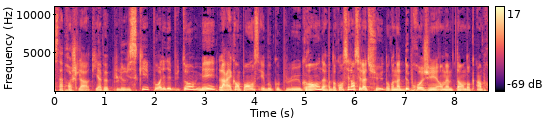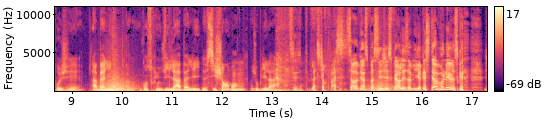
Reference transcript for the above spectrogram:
cette approche-là, qui est un peu plus risquée pour les débutants, mais la récompense est beaucoup plus grande. Donc on s'est lancé là-dessus. Donc on a deux projets en même temps. Donc un projet à Bali. Euh, On construit une villa à Bali de six chambres. Mhm. J'ai oublié la, la surface. Ça va bien se passer, j'espère les amis. Restez abonnés parce que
